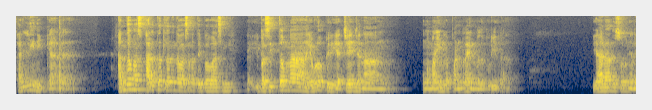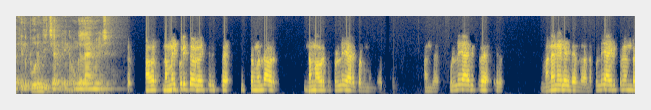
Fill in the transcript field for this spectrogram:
தள்ளி நிக்காத. அந்த வச அர்த்தத்துல இருந்து இந்த வசனத்தை இப்ப வாசிங்க. இப்ப சித்தம்னா எவ்வளவு பெரிய சேஞ்சை நான் உங்க மைண்ட்ல பண்ணுறேன் என்பது புரியுதா? யாராவது சொல்லுங்க எனக்கு இது புரிஞ்சிச்சு அப்படின்னு உங்க லாங்குவேஜ் அவர் நம்மை குறித்து அவர் வைத்திருக்கிற சித்தம் வந்து அவர் நம்ம அவருக்கு பிள்ளையா இருக்கணும் அந்த பிள்ளையா இருக்கிற மனநிலையில இருந்து அந்த பிள்ளையா இருக்கிறன்ற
